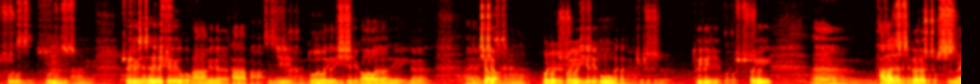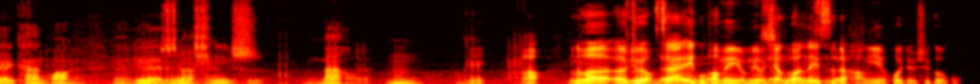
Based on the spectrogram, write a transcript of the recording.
数字数字传媒，所以这个缺口方面呢，他把自己很多的一些高端的一个呃教程呢，或者说一些读本呢，就是推荐过去，所以呃，它的整个走势来看的话呢，呃，未来的增长潜力是蛮好的，嗯，OK，好。那么，呃，朱勇在 A 股方面有没有相关类似的行业或者是个股？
